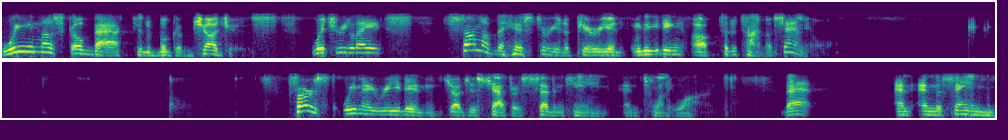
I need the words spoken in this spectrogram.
we must go back to the book of Judges, which relates some of the history of the period leading up to the time of Samuel. First, we may read in Judges chapters 17 and 21 that, and, and the same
